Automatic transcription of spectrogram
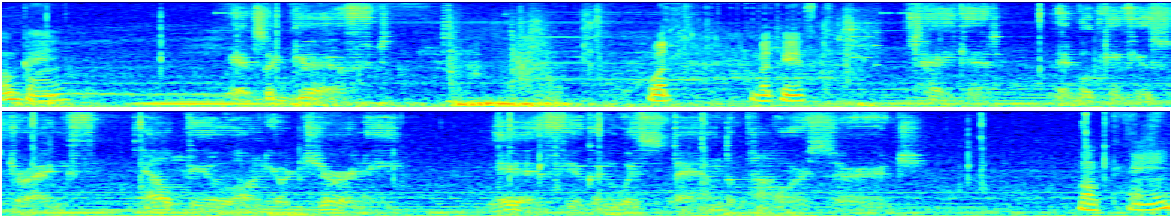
Okay, It's a gift. what, what gift? Take it. It will give you strength, help you on your journey, if you can withstand the power surge. Ok.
